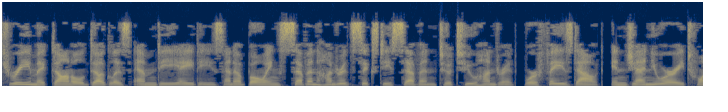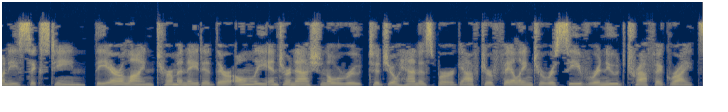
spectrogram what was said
three McDonnell Douglas MD-80s and a Boeing 767-200, were phased out. In January 2016, the airline terminated their only international route to Johannesburg after failing to receive renewed traffic rights.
